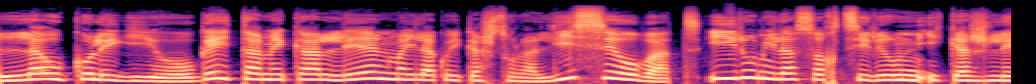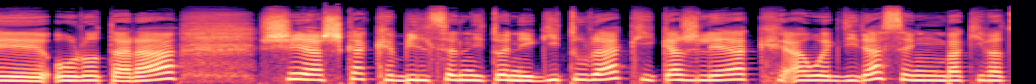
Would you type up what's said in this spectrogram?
Lau kolegio, geita meka lehen mailako ikastola, liseo bat, iru mila sortzireun ikasle orotara, se askak biltzen dituen egiturak, ikasleak hauek dira, zen baki bat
